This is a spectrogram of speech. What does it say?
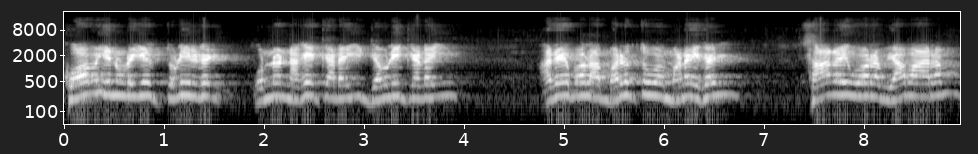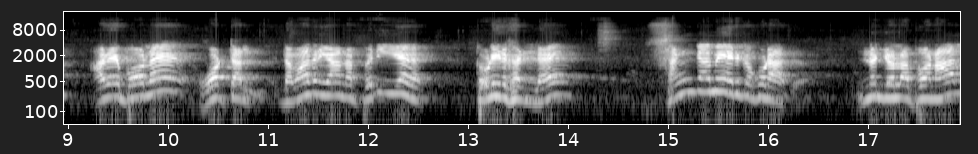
கோவையினுடைய தொழில்கள் ஒன்று நகைக்கடை ஜவுளிக்கடை அதே போல் மருத்துவமனைகள் சாலை ஓர வியாபாரம் அதே போல் ஹோட்டல் இந்த மாதிரியான பெரிய தொழில்களில் சங்கமே இருக்கக்கூடாது. இன்னும் சொல்ல போனால்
